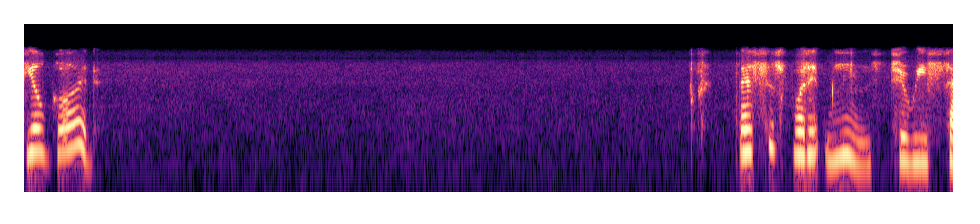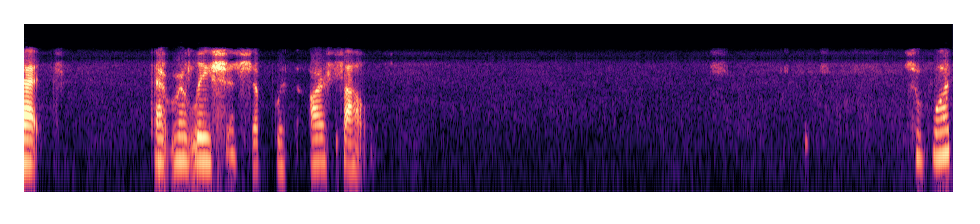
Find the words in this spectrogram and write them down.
feel good. This is what it means to reset that relationship with ourselves. So, what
